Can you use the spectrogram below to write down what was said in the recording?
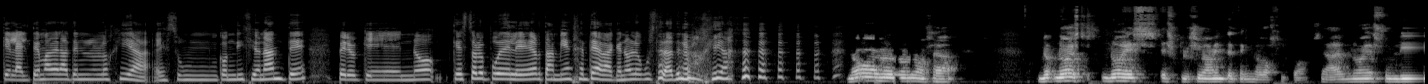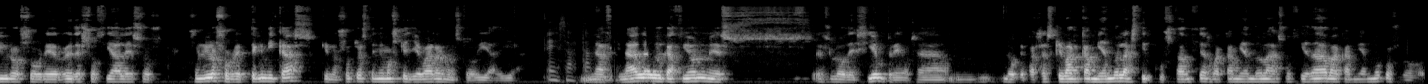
que el tema de la tecnología es un condicionante, pero que no, que esto lo puede leer también gente a la que no le guste la tecnología. No, no, no, no, o sea, no, no, es, no es exclusivamente tecnológico, o sea, no es un libro sobre redes sociales o es un libro sobre técnicas que nosotros tenemos que llevar a nuestro día a día. Exactamente. Al final la educación es, es lo de siempre, o sea, lo que pasa es que van cambiando las circunstancias, va cambiando la sociedad, va cambiando pues lo,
